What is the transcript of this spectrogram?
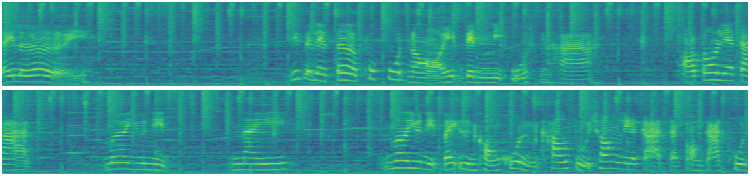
ได้เลยนี่เป็นเลเตอร์ผู้พูดน้อยเบนนิอุสนะคะออโต้เรียกการ์ดเมื่อยูนิตในเมื่อยูนิตใบอื่นของคุณเข้าสู่ช่องเรียกการ์ดจากกองการ์ดคุณ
